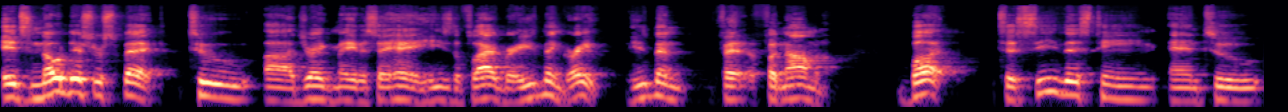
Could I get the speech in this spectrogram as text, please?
it's no disrespect to uh Drake Maye to say hey he's the flag bearer he's been great. He's been phenomenal. But to see this team and to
